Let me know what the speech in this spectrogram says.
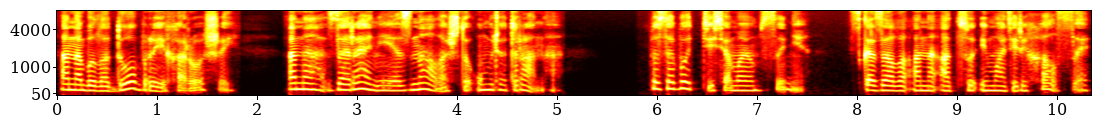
Она была доброй и хорошей. Она заранее знала, что умрет рано. «Позаботьтесь о моем сыне», — сказала она отцу и матери Халсы,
